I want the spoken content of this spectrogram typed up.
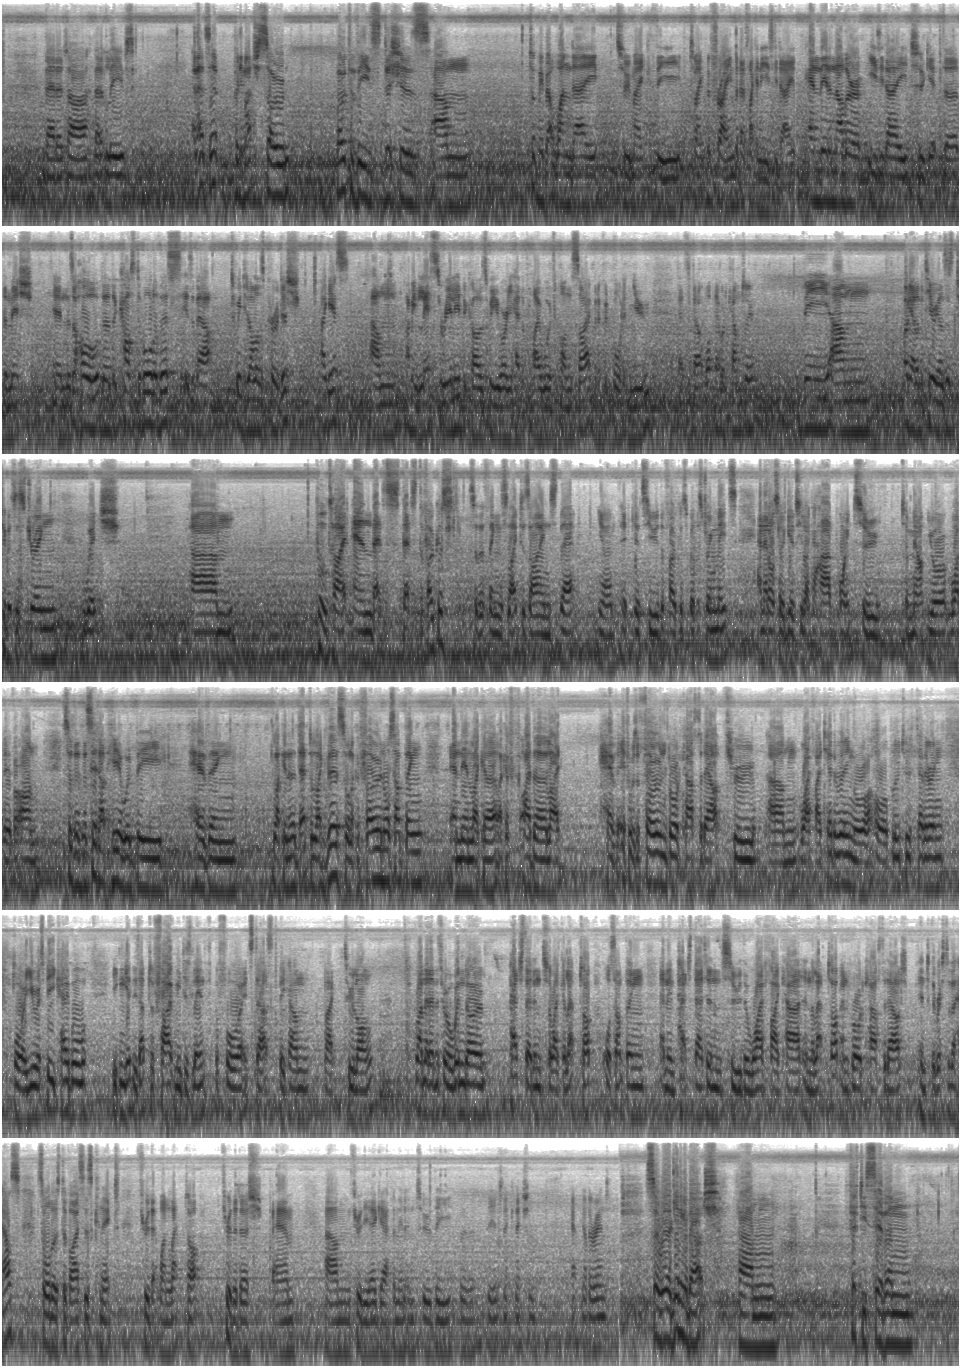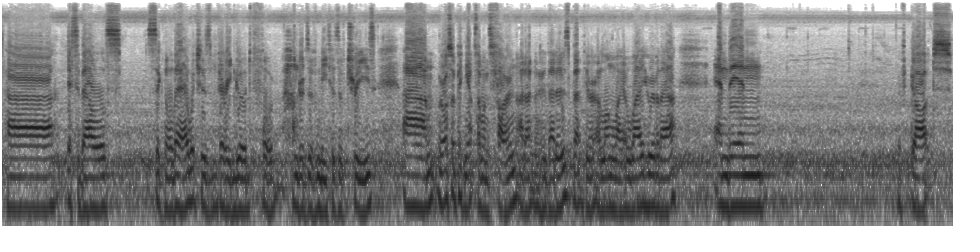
that it uh, that it leaves, and that's it pretty much. So both of these dishes. Um, took me about one day to make the to make the frame, but that's like an easy day. And then another easy day to get the, the mesh. And there's a whole the, the cost of all of this is about twenty dollars per dish, I guess. Um, I mean less really because we already had the plywood on site, but if we bought it new, that's about what that would come to. The um, only other materials is two bits of string, which um, pull tight, and that's that's the focus. So the things like designs that you know it gives you the focus where the string meets, and that also gives you like a hard point to to mount your whatever on. So the, the setup here would be having like an adapter like this, or like a phone or something, and then like a like a either like have if it was a phone broadcasted out through um, Wi-Fi tethering or, or Bluetooth tethering or a USB cable. You can get these up to five meters length before it starts to become like too long. Run that in through a window, patch that into like a laptop or something, and then patch that into the Wi-Fi card in the laptop and broadcast it out into the rest of the house. So all those devices connect through that one laptop, through the dish, bam, um, through the air gap, and then into the, the, the, internet connection at the other end. So we're getting about um, 57 uh, decibels signal there, which is very good for hundreds of meters of trees. Um, we're also picking up someone's phone. I don't know who that is, but they're a long way away, whoever they are. And then we've got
